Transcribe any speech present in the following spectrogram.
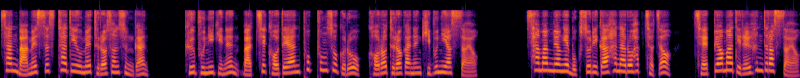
산 마메스 스타디움에 들어선 순간 그 분위기는 마치 거대한 폭풍 속으로 걸어 들어가는 기분이었어요. 4만 명의 목소리가 하나로 합쳐져 제 뼈마디를 흔들었어요.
